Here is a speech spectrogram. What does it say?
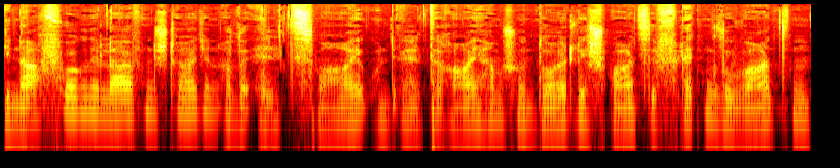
Die nachfolgenden Larvenstadien, also L2 und L3, haben schon deutlich schwarze Flecken, so Warzen,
